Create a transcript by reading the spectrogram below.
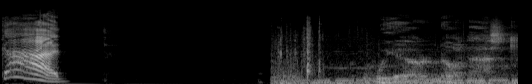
God. We are not asking.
